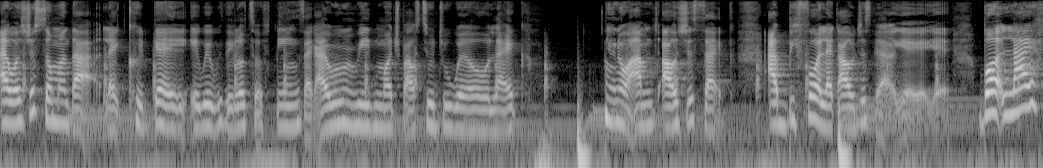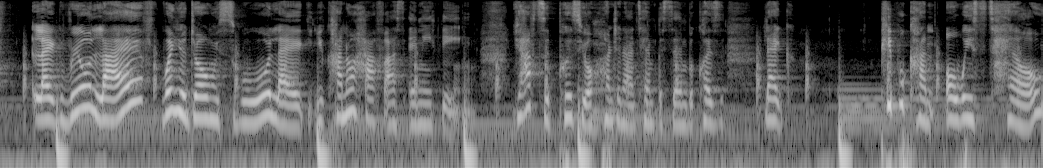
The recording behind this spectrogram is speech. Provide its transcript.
I was just someone that like could get away with a lot of things. Like I wouldn't read much, but I'll still do well. Like you know, I'm I was just like I before like I would just be like, yeah, yeah, yeah. But life like real life, when you're done with school, like you cannot half ass anything. You have to put your 110% because like people can always tell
